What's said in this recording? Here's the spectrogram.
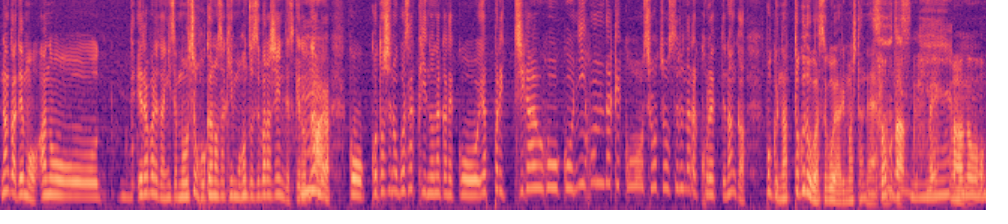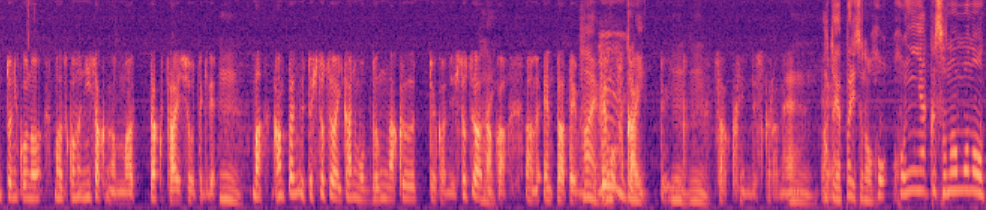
なんかでもあのー選ばれた2作もちろん他の作品も本当素晴らしいんですけど、うん。なんかこう今年の5作品の中でこうやっぱり違う方向2本だけこう象徴するならこれってなんか僕納得度がすごいありましたね。そうなんですね。ね。あのうん本当にこのまずこの2作が全く対照的で、うん。まあ簡単に言うと一つはいかにも文学っていう感じ、一つはなんか、あのエンターテインメントでも深いってうんういうん作品ですからうね。んあとやっっぱりそのほ翻訳そのもの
